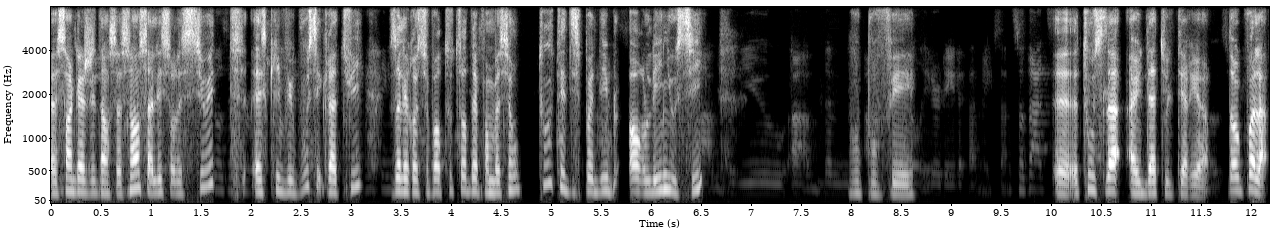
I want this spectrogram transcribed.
euh, s'engager dans ce sens, allez sur le site, inscrivez-vous, c'est gratuit. Vous allez recevoir toutes sortes d'informations. Tout est disponible hors ligne aussi. Vous pouvez euh, tout cela à une date ultérieure. Donc voilà,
